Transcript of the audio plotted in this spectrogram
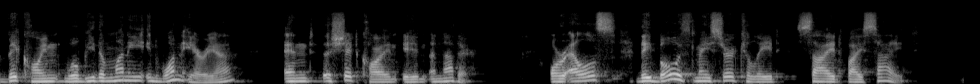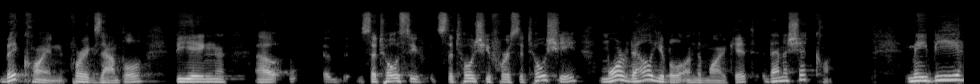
Bitcoin will be the money in one area and a shitcoin in another. Or else, they both may circulate side by side. Bitcoin, for example, being uh, Satoshi, Satoshi for Satoshi more valuable on the market than a shitcoin, may be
